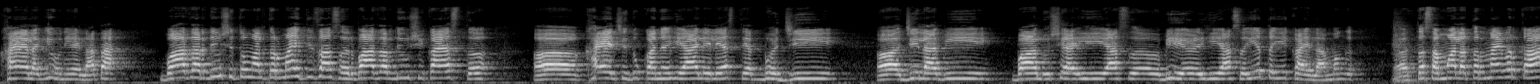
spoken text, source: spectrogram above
खायला घेऊन यायला. आता बाजार दिवशी तुम्हाला तर माहितीच असेल बाजार दिवशी काय असतं? खायची दुकानं ही आलेली असतात भजी जिलाबी बालुशाही असं भेळ ही असं येतं इकायला मग तसा मला तर नाही बरं का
